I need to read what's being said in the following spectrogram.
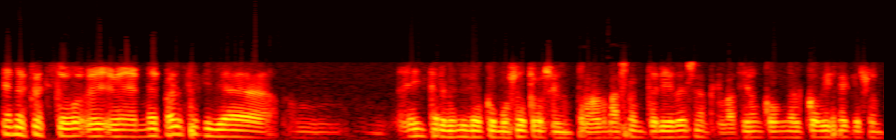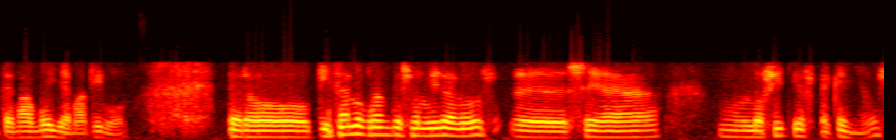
En efecto, eh, me parece que ya he intervenido con vosotros en programas anteriores en relación con el códice, que es un tema muy llamativo. Pero quizá los grandes olvidados eh, sean los sitios pequeños,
